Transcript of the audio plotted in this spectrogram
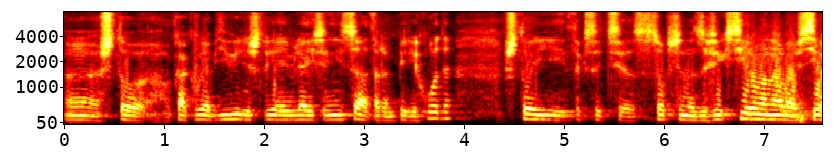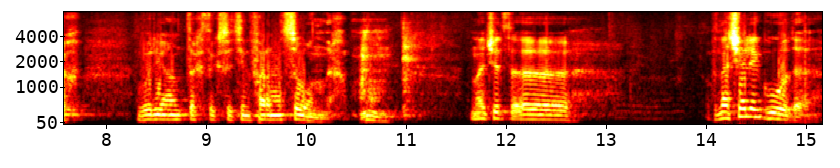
э, что, как вы объявили, что я являюсь инициатором перехода, что и, так сказать, собственно, зафиксировано во всех вариантах, так сказать, информационных. Значит, в начале года,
